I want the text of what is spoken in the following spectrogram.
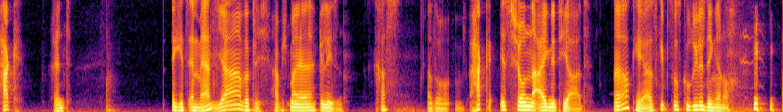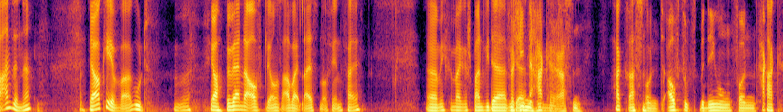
Hack, Rind. Jetzt im Ernst? Ja, wirklich. Habe ich mal gelesen. Krass. Also Hack ist schon eine eigene Tierart. Ja, okay, also es gibt so skurrile Dinge noch. Wahnsinn, ne? Ja, okay, war gut. Ja, wir werden da Aufklärungsarbeit leisten, auf jeden Fall. Ähm, ich bin mal gespannt, wie der. wie Verschiedene der Hackrassen Hackrassen. und Aufzugsbedingungen von Hack, Hack.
